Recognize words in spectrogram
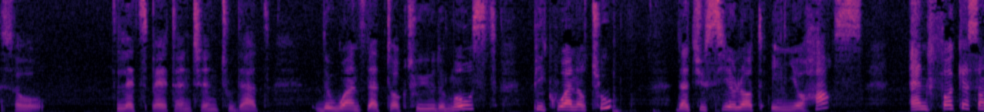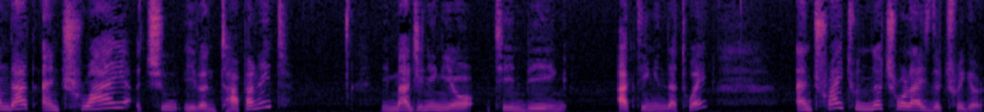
So let's pay attention to that. The ones that talk to you the most, pick one or two that you see a lot in your house and focus on that and try to even tap on it. Imagining your teen being acting in that way and try to neutralize the trigger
